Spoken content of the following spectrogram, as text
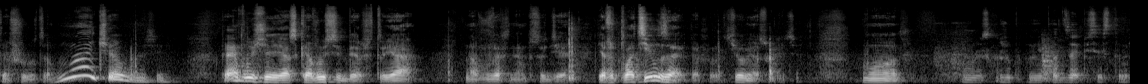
кашрутом. Ну, а что? В крайнем случае я скажу себе, что я на верхнем суде. Я же платил за кашрут. Чего меня судите? Вот. Ну, расскажу потом мне под запись истории.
